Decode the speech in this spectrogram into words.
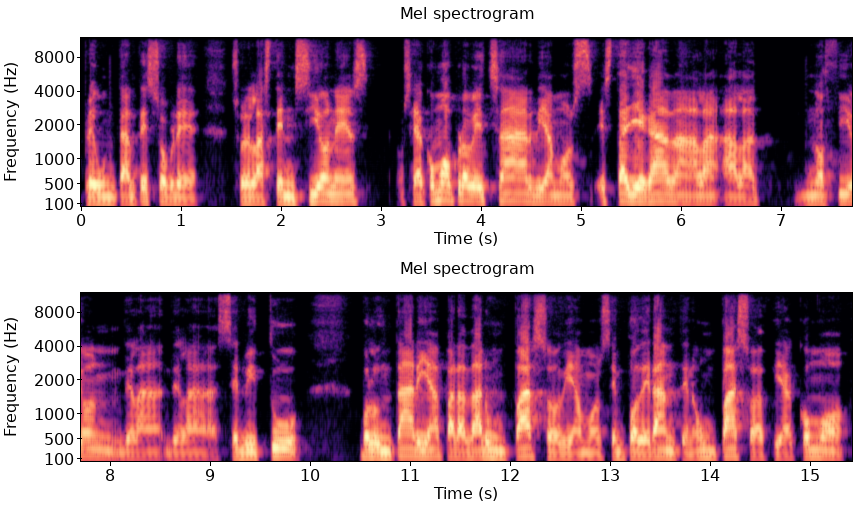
preguntarte sobre, sobre las tensiones, o sea, cómo aprovechar, digamos, esta llegada a la, a la noción de la, de la, servitud voluntaria para dar un paso, digamos, empoderante, ¿no? un paso hacia cómo,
